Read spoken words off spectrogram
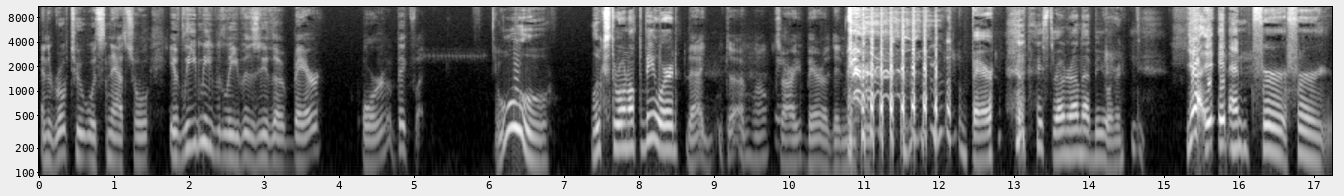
and the rope to it was snapped, so it would lead me to believe it was either a bear or a Bigfoot. ooh, Luke's throwing out the B word. That, uh, well, sorry, bear, I didn't mean to. bear. He's throwing around that B word. Yeah, it, it and for for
